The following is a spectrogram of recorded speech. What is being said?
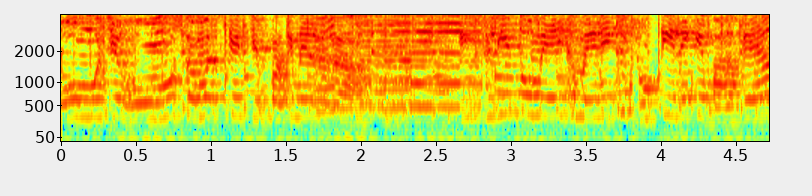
वो मुझे होमो समझ के चिपकने लगा। इसलिए तो मैं एक महीने की छुट्टी लेके भाग गया।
